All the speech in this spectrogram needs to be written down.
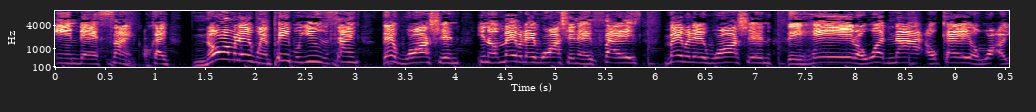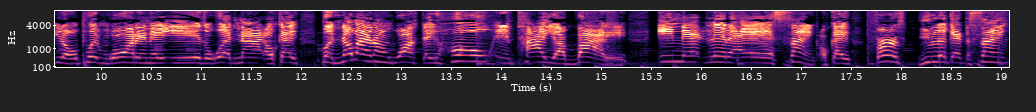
in that sink, okay? Normally, when people use the sink, they're washing, you know, maybe they washing their face, maybe they washing their head or whatnot, okay? Or, you know, putting water in their ears or whatnot, okay? But nobody don't wash their whole entire body in that little ass sink, okay? First, you look at the sink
